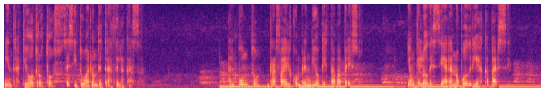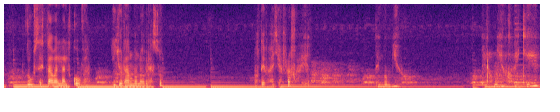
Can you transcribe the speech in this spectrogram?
mientras que otros dos se situaron detrás de la casa. Al punto, Rafael comprendió que estaba preso, y aunque lo deseara no podría escaparse. Luz estaba en la alcoba y llorando lo abrazó. No te vayas, Rafael. Tengo miedo. ¿Pero miedo de qué?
